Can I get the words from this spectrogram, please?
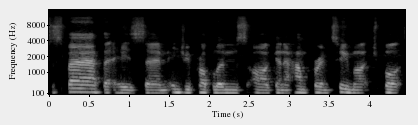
to spare, that his um, injury problems are going to hamper him too much, but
